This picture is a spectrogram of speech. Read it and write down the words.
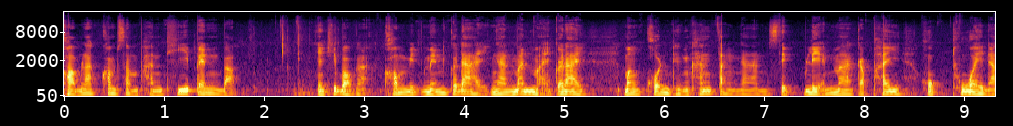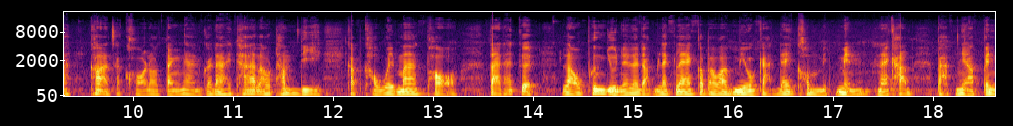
ความรักความสัมพันธ์ที่เป็นแบบ อย่างที่บอกอะคอมมิชเมนต์ก็ได้ งานมั่นหมายก็ได้ บางคนถึงขั้นแต่งงาน 10 เหรียญมากับไพ่6ถ้วยนะเขาอาจจะขอเราแต่งงานก็ได้ ถ้าเราทำดีกับเขาไว้มากพอ แต่ถ้าเกิดเราเพิ่งอยู่ในระดับแรก ๆ ก็แปลว่ามีโอกาสได้คอมมิชเมนต์นะครับแบบนี้เป็น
